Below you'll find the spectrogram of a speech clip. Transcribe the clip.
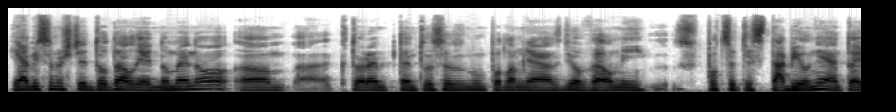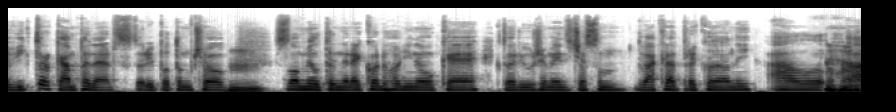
Ja by som ešte dodal jedno meno, um, ktoré tento sezónu podľa mňa jazdil veľmi v podstate stabilne a to je Viktor Kampeners, ktorý potom čo hmm. zlomil ten rekord hodinovke, ktorý už je medzičasom dvakrát prekonaný a, a,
